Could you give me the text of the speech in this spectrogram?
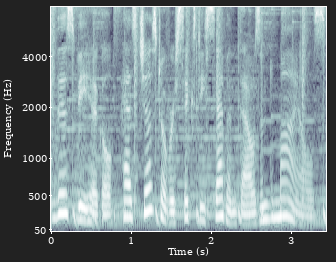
This vehicle has just over 67,000 miles.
